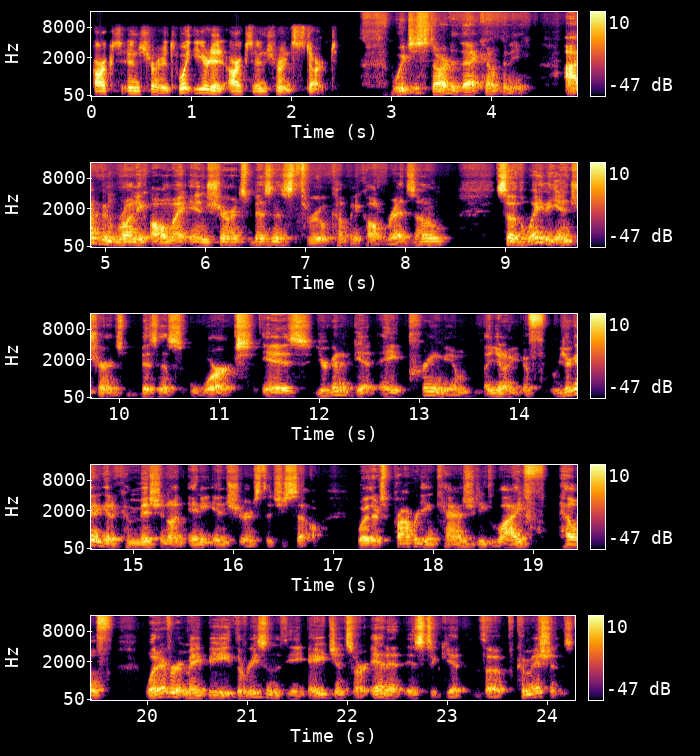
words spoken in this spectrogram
ARX Insurance. What year did ARX Insurance start? We just started that company. I've been running all my insurance business through a company called Red Zone. So the way the insurance business works is you're going to get a premium, you know, you're going to get a commission on any insurance that you sell, whether it's property and casualty, life, health, whatever it may be. The reason that the agents are in it is to get the commissions.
